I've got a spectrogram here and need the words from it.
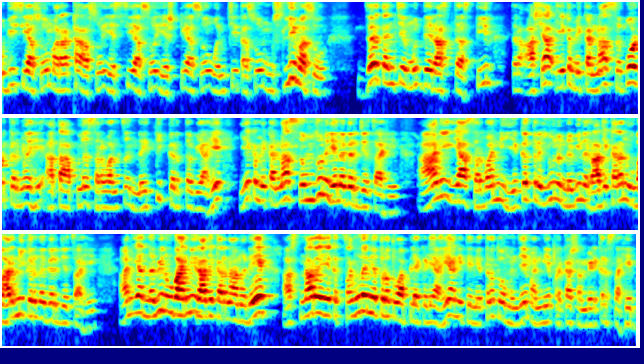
ओबीसी असो मराठा असो एस सी असो एस टी असो वंचित असो मुस्लिम असो जर त्यांचे मुद्दे रास्त असतील तर अशा एकमेकांना सपोर्ट करणं हे आता आपलं सर्वांचं नैतिक कर्तव्य आहे. एकमेकांना समजून घेणं गरजेचं आहे. आणि या सर्वांनी एकत्र येऊन नवीन राजकारण उभारणी करणं गरजेचं आहे. आणि या नवीन उभारणी राजकारणामध्ये असणारं एक चांगलं नेतृत्व आपल्याकडे आहे. आणि ते नेतृत्व म्हणजे माननीय प्रकाश आंबेडकर साहेब.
